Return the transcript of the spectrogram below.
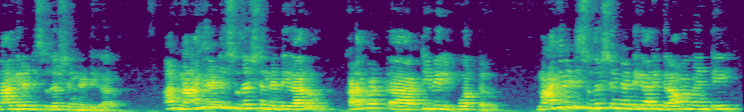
నాగిరెడ్డి సుదర్శన్ రెడ్డి గారు. ఆ నాగిరెడ్డి సుదర్శన్ రెడ్డి గారు కడప టీవీ రిపోర్టర్. నాగిరెడ్డి సుదర్శన్ రెడ్డి గారి గ్రామం ఏంటి?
